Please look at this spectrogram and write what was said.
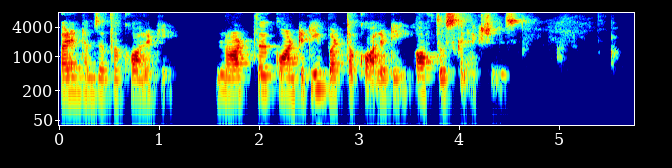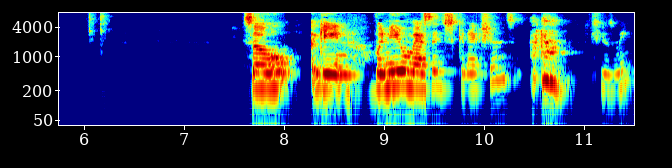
but in terms of the quality, not the quantity, but the quality of those connections. So again, when you message connections, excuse me,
